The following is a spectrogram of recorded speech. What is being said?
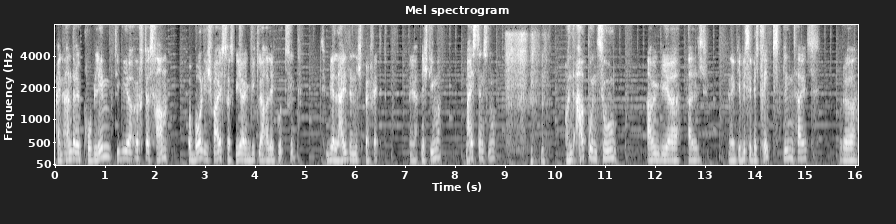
Ein anderes Problem, die wir öfters haben, obwohl ich weiß, dass wir Entwickler alle gut sind, sind wir leider nicht perfekt. Ja, nicht immer, meistens nur. Und ab und zu haben wir halt eine gewisse Betriebsblindheit oder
